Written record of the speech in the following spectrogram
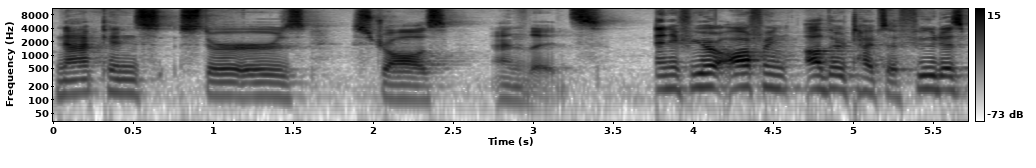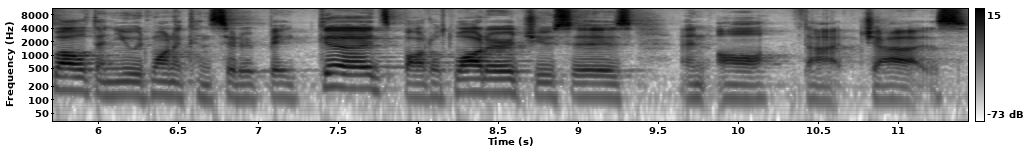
napkins, stirrers, straws, and lids. And if you're offering other types of food as well, then you would want to consider baked goods, bottled water, juices, and all that jazz.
